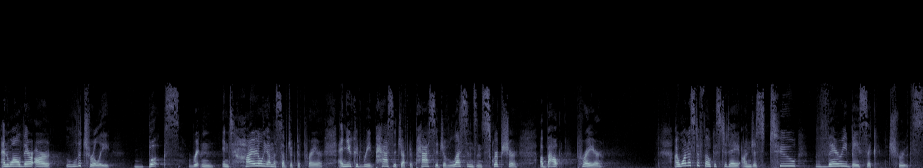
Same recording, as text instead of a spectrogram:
And while there are literally books written entirely on the subject of prayer, and you could read passage after passage of lessons in Scripture about prayer. I want us to focus today on just two very basic truths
